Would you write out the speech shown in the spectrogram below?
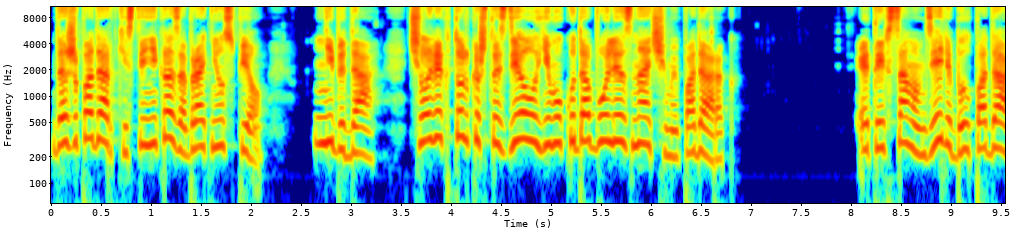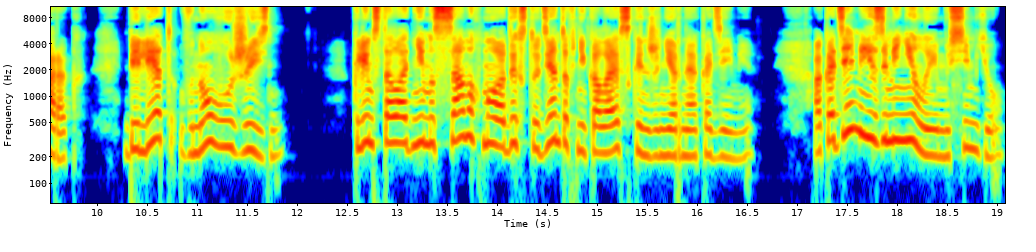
Даже подарки из тайника забрать не успел. Не беда, человек только что сделал ему куда более значимый подарок. Это и в самом деле был подарок. Билет в новую жизнь. Клим стал одним из самых молодых студентов Николаевской инженерной академии. Академия заменила ему семью.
